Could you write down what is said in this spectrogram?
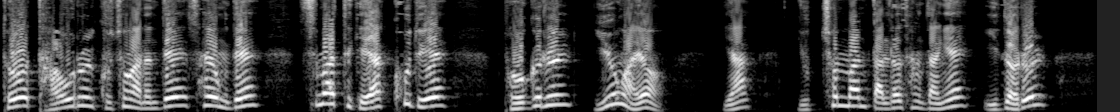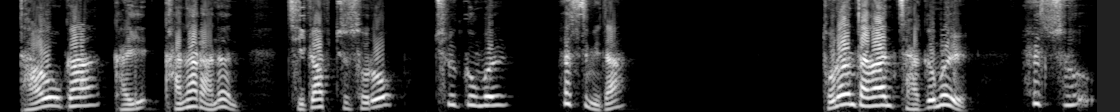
The DAO를 구성하는데 사용된 스마트 계약 코드의 버그를 이용하여 약 6천만 달러 상당의 이더를 다오가 가나라는 지갑 주소로 출금을 했습니다. 도난당한 자금을 회수,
